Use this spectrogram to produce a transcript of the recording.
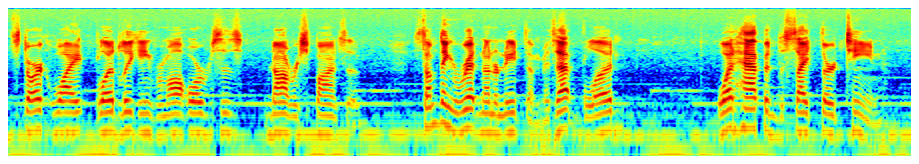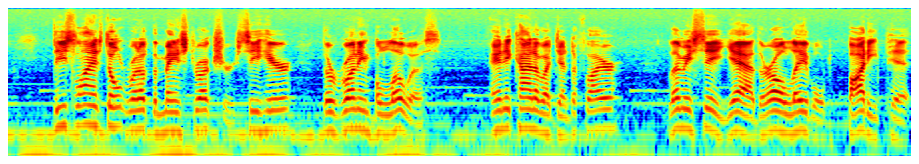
stark white, blood leaking from all orifices, non-responsive. Something written underneath them. Is that blood? What happened to Site-13? These lines don't run up the main structure. See here? They're running below us. Any kind of identifier? Let me see. Yeah, they're all labeled. Body pit.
